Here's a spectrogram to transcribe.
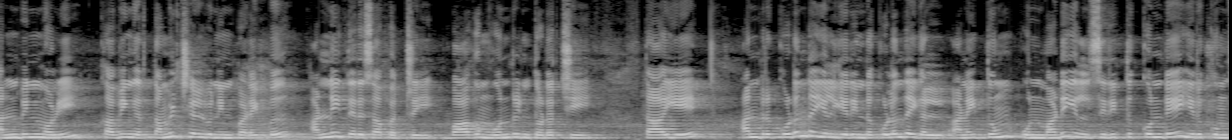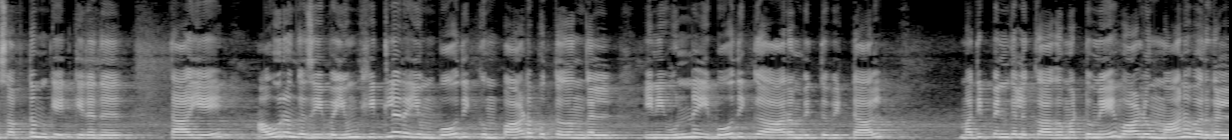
அன்பின் மொழி கவிஞர் தமிழ்ச்செல்வனின் படைப்பு அன்னை தெரசா பற்றி பாகம் ஒன்றின் தொடர்ச்சி. தாயே அன்று குழந்தையில் எரிந்த குழந்தைகள் அனைத்தும் உன் மடியில் சிரித்துக்கொண்டே இருக்கும் சப்தம் கேட்கிறது. தாயே அவுரங்கசீப்பையும் ஹிட்லரையும் போதிக்கும் பாடப்புத்தகங்கள் இனி உன்னை போதிக்க ஆரம்பித்து விட்டால் மதிப்பெண்களுக்காக மட்டுமே வாழும் மாணவர்கள்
